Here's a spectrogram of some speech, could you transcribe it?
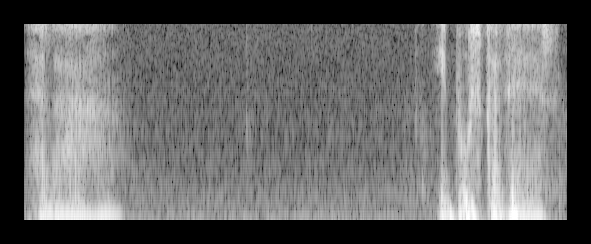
relaxa e busca ver.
